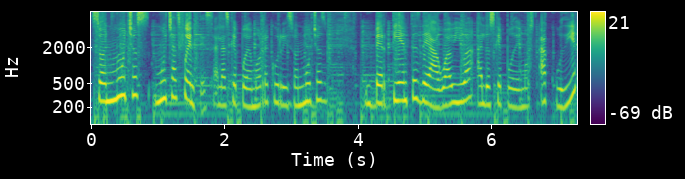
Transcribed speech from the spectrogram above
Son muchos, muchas fuentes a las que podemos recurrir, son muchos vertientes de agua viva a los que podemos acudir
